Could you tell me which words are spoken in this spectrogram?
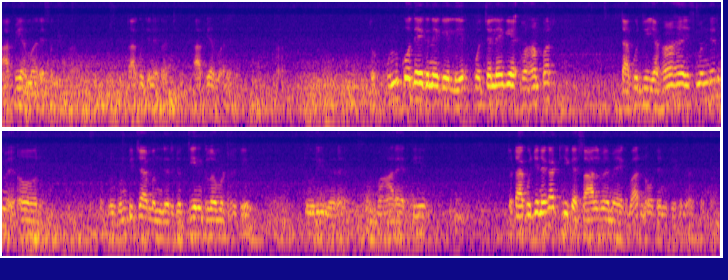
आप ही हमारे संतान ठाकुर जी ने कहा आप ही हमारे तो उनको देखने के लिए वो चले गए वहाँ पर। ठाकुर जी यहाँ हैं इस मंदिर में और गुंडीचा मंदिर जो तीन किलोमीटर की दूरी में रह, वहाँ रहती है। तो ठाकुर जी ने कहा, ठीक है, साल में मैं एक बार, नौ दिन के लिए आपके पास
